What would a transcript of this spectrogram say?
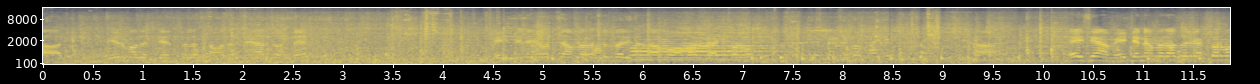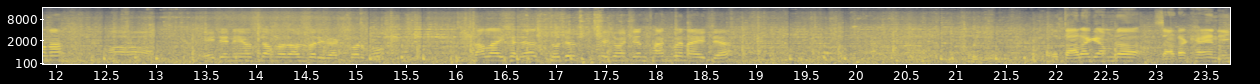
আর এর মাঝে ট্রেন চলে আসছে আমাদের নেওয়ার জন্যে। এই ট্রেনে হচ্ছে আমরা রাজবাড়িতে যাব, আবার ব্যাক করব। হ্যাঁ। এই শ্যাম, এই ট্রেনে আমরা রাজবাড়ি ব্যাক করব না? এই ট্রেনে হচ্ছে আমরা রাজবাড়ি ব্যাক করব। চালাই খেলে যদিও সেই সময় ট্রেন থাকবে না এইটা। তো তার আগে আমরা চাটা খাই নিই।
